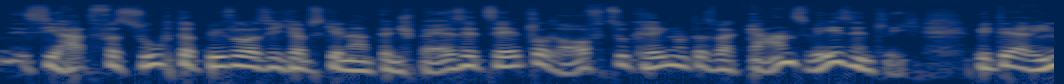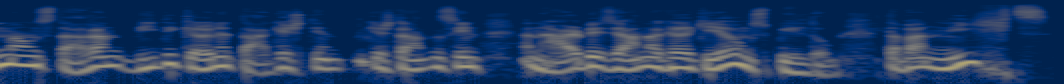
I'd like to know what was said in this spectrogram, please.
sie hat versucht, ein bisschen, was ich habe es genannt, den Speisezettel raufzukriegen und das war ganz wesentlich. Bitte erinnern wir uns daran, wie die Grünen da gestanden sind, ein halbes Jahr nach Regierungsbildung. Da war nichts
